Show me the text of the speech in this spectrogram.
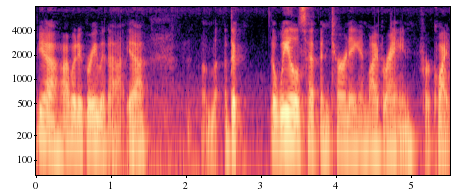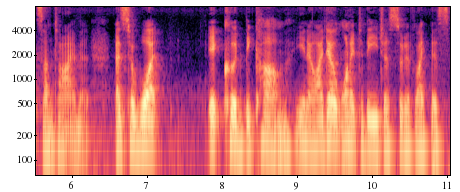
Yeah, I would agree with that. Yeah, um, the the wheels have been turning in my brain for quite some time uh, as to what it could become. You know, I don't want it to be just sort of like this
